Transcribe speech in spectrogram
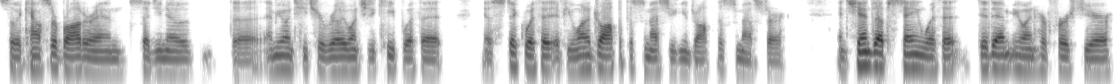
So the counselor brought her in, said, you know, the MUN teacher really wants you to keep with it. You know, stick with it. If you want to drop it the semester, you can drop the semester. And she ended up staying with it, did MUN her first year,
